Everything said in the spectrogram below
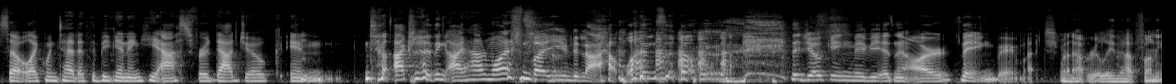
so, like when Ted at the beginning, he asked for a dad joke in. Actually, I think I had one, but you did not have one. So the joking maybe isn't our thing very much. We're not really that funny.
